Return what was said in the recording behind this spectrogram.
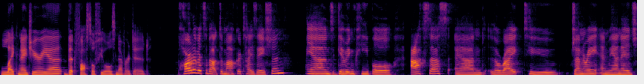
like Nigeria that fossil fuels never did? Part of it's about democratization and giving people access and the right to generate and manage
